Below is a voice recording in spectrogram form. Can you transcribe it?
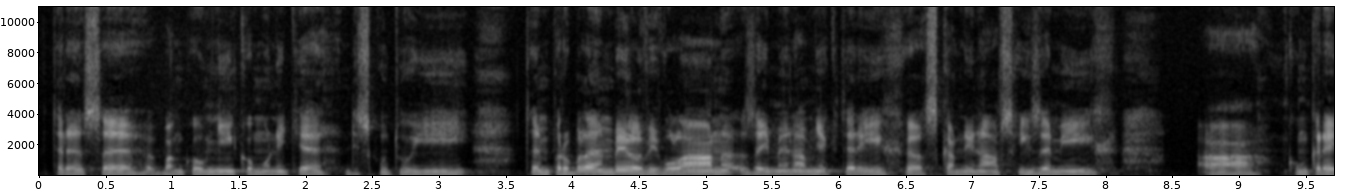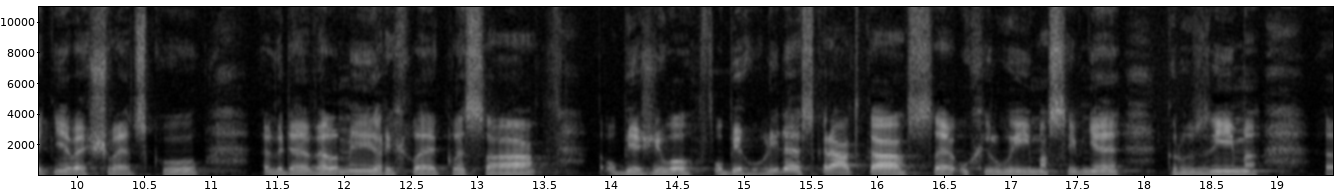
které se v bankovní komunitě diskutují. Ten problém byl vyvolán zejména v některých eh, skandinávských zemích a konkrétně ve Švédsku, kde velmi rychle klesá oběživo v oběhu. Lidé zkrátka se uchylují masivně k různým eh,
